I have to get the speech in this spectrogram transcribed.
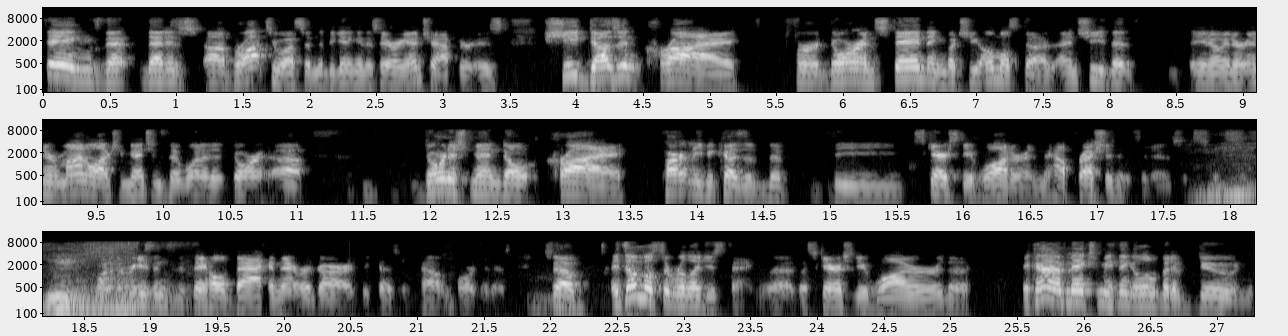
things that that is uh, brought to us in the beginning of this Arianne chapter is she doesn't cry for Doran standing, but she almost does. And she, the, you know, in her in her monologue, she mentions that one of the Dor, uh, Dornish men don't cry partly because of the the scarcity of water and how precious it is. It's, it's, mm. one of the reasons that they hold back in that regard because of how important it is. So it's almost a religious thing. The, the scarcity of water, the it kind of makes me think a little bit of Dune.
